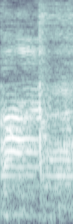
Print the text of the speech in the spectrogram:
Bye.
